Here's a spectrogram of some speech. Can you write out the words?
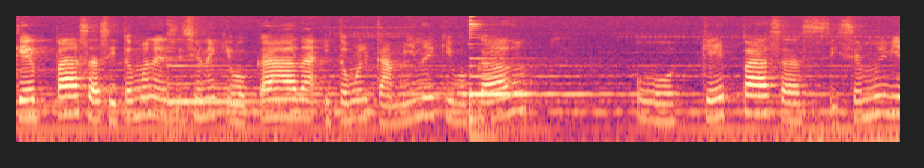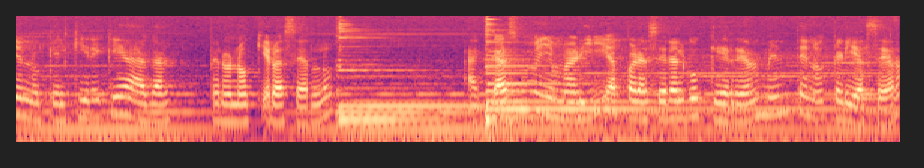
¿Qué pasa si tomo la decisión equivocada y tomo el camino equivocado? ¿O qué pasa si sé muy bien lo que Él quiere que haga, pero no quiero hacerlo? ¿Acaso me llamaría para hacer algo que realmente no quería hacer?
